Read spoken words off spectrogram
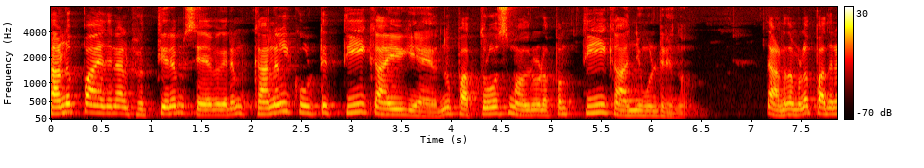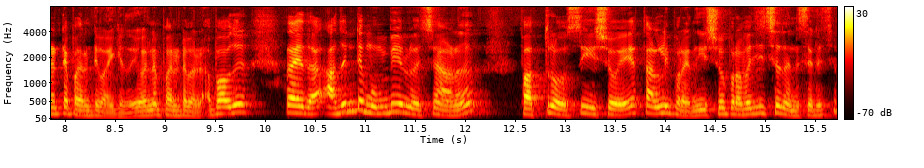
തണുപ്പായതിനാൽ ഭൃത്യരും സേവകരും കനൽ കൂട്ടി തീ കായുകയായിരുന്നു. പത്രോസും അവരോടൊപ്പം തീ കാഞ്ഞുകൊണ്ടിരുന്നു. ഇതാണ് നമ്മൾ പതിനെട്ട് പതിനെട്ട് വായിക്കുന്നത്. യോഹന്നാൻ പതിനെട്ട് പതിനെട്ട്. അപ്പോൾ അത് അതായത് അതിന്റെ മുമ്പിൽ വെച്ചാണ് പത്രോസ് ഈശോയെ തള്ളി പറയുന്നു. ഈശോ പ്രവചിച്ചതനുസരിച്ച്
